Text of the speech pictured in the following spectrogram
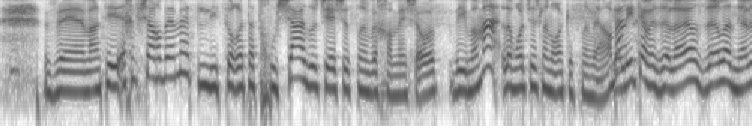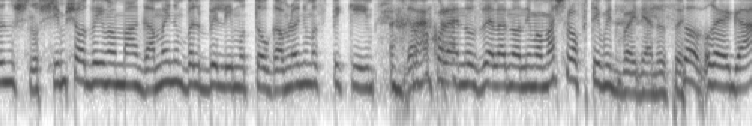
ואמרתי, איך אפשר באמת ליצור את התחושה הזאת שיש 25 שעות ביממה, למרות שיש לנו רק 24? גלית, אבל זה לא היה עוזר לנו, היה לנו 30 שעות ביממה, גם היינו מבלבלים אותו, גם לא היינו מספיקים, גם הכל היה נוזל לנו, אני ממש לא אופטימית בעניין הזה. טוב, רגע,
